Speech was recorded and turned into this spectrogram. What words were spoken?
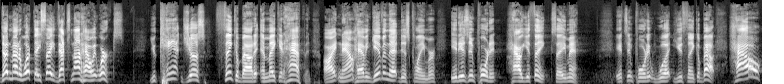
doesn't matter what they say, that's not how it works. You can't just think about it and make it happen. All right, now, having given that disclaimer, it is important how you think. Say amen. It's important what you think about. How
